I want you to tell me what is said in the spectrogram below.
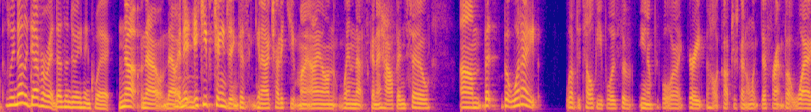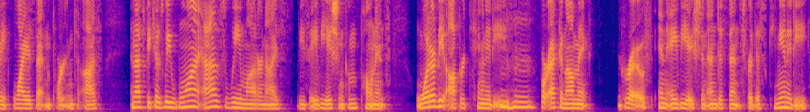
Because we know the government doesn't do anything quick. No, no, no, mm-hmm. and it, it, keeps changing because you know I try to keep my eye on when that's going to happen. So, um, but but what I love to tell people is the you know people are like great the helicopter's going to look different, but why why is that important to us? And that's because we want, as we modernize these aviation components, what are the opportunities mm-hmm. for economic growth in aviation and defense for this community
